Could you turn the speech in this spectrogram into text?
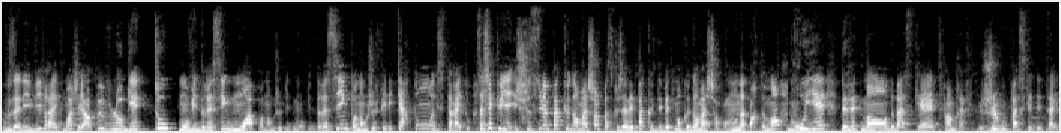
vous allez vivre avec moi, j'ai un peu vlogué tout mon vide dressing, moi pendant que je vide mon vide dressing, pendant que je fais les cartons, etc. Sachez que je suis même pas que dans ma chambre parce que j'avais pas que des vêtements que dans ma chambre. Mon appartement grouillé de vêtements, de baskets, enfin bref, je vous passe les détails.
